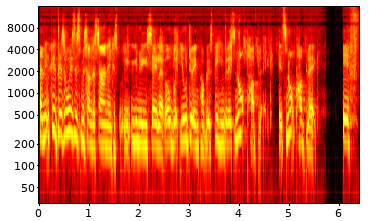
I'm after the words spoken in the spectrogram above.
and it, there's always this misunderstanding because, you know, you say like, oh, but you're doing public speaking, but it's not public. It's not public if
